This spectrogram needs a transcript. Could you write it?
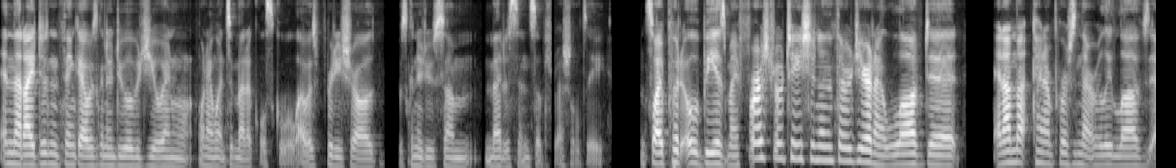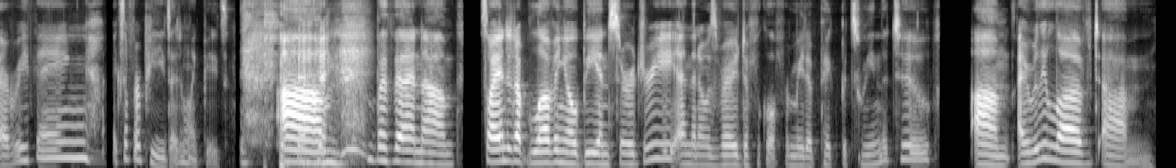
in that I didn't think I was going to do OBGYN when I went to medical school. I was pretty sure I was going to do some medicine subspecialty. And so I put OB as my first rotation in the third year and I loved it. And I'm that kind of person that really loves everything except for peds. I didn't like peds. Um, but then, um, so I ended up loving OB and surgery, and then it was very difficult for me to pick between the two. Um, I really loved um,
